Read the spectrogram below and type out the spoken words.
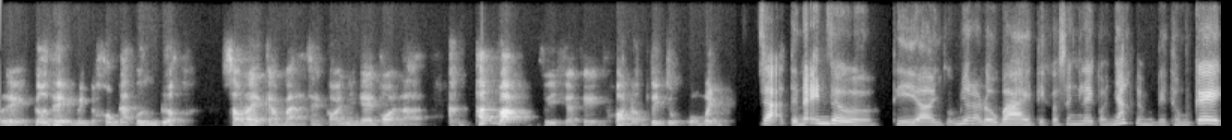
để cơ thể mình không đáp ứng được sau này các bạn sẽ có những cái gọi là thất vọng vì các cái hoạt động tình dục của mình Dạ, từ nãy đến giờ thì uh, cũng như là đầu bài thì có xanh lê có nhắc về một cái thống kê.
